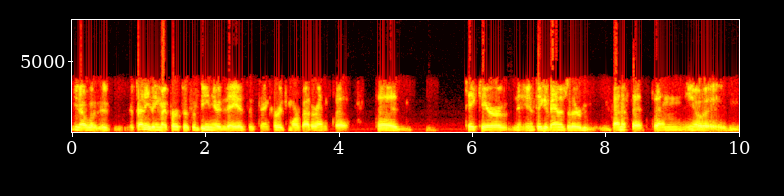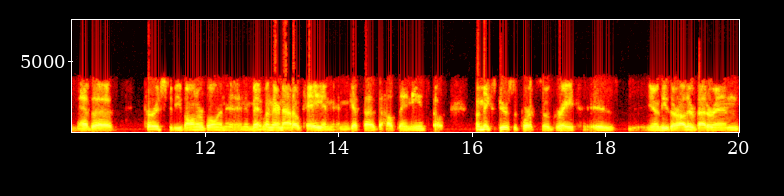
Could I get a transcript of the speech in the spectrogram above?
you know, if, anything, my purpose of being here today is, to encourage more veterans to to take care of, you know, take advantage of their benefits, and you know, have the courage to be vulnerable and, and admit when they're not okay, and, and get the, the help they need. So, what makes peer support so great is, you know, these are other veterans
